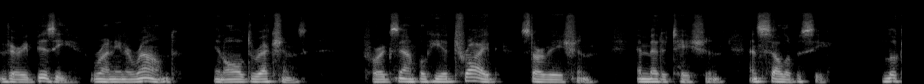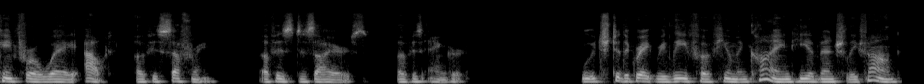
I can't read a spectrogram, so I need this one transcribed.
very busy running around in all directions for example, he had tried starvation and meditation and celibacy, looking for a way out of his suffering, of his desires, of his anger, which to the great relief of humankind, he eventually found,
